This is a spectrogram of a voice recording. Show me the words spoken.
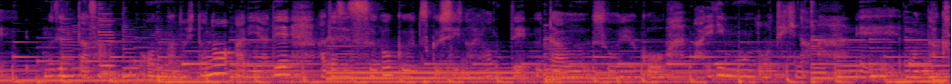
ー、ムゼッタさん女の人のアリアで私すごく美しいのよって歌うそういうこうマリリン・モンロー的な、えー、女か。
